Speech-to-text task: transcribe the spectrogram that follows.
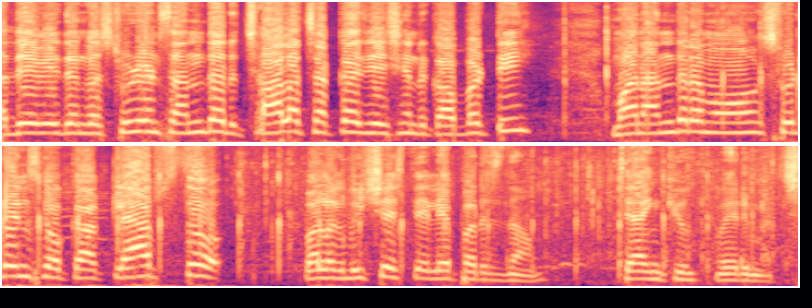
అదేవిధంగా స్టూడెంట్స్ అందరూ చాలా చక్కగా చేసినారు కాబట్టి మనందరము స్టూడెంట్స్కి ఒక క్లాప్స్తో వాళ్ళకి విషెస్ తెలియపరుస్తాం థ్యాంక్ యూ వెరీ మచ్.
